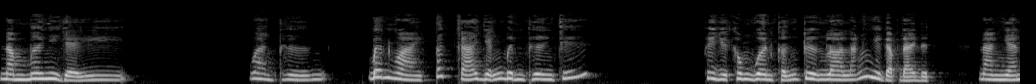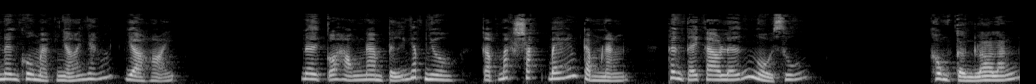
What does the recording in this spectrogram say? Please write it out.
nằm mơ như vậy. Hoàng thượng, bên ngoài tất cả vẫn bình thường chứ. Phi Duyệt không quên khẩn trương lo lắng như gặp đại địch. Nàng nhẹ nâng khuôn mặt nhỏ nhắn, dò hỏi. Nơi cổ họng nam tử nhấp nhô, cặp mắt sắc bén trầm nặng, thân thể cao lớn ngồi xuống. Không cần lo lắng,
